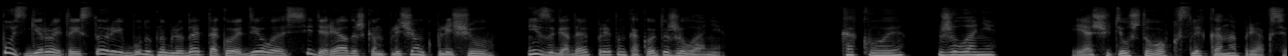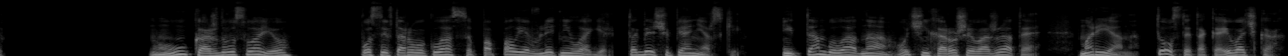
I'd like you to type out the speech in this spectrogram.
Пусть герои этой истории будут наблюдать такое дело, сидя рядышком, плечом к плечу, и загадают при этом какое-то желание. «Какое желание?» Я ощутил, что Вовка слегка напрягся. «Ну, каждого свое. После второго класса попал я в летний лагерь, тогда еще пионерский. И там была одна очень хорошая вожатая, Марьяна, толстая такая и в очках.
